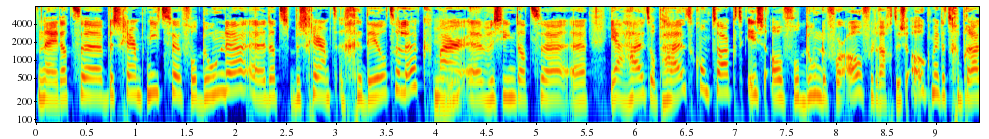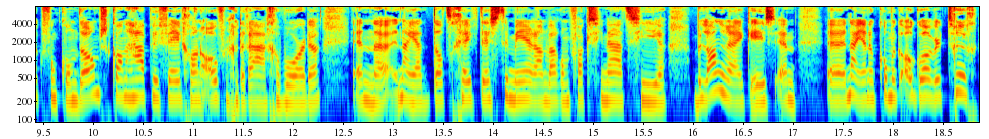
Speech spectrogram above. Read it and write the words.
Nee, dat uh, beschermt niet uh, voldoende. dat beschermt gedeeltelijk. Mm -hmm. Maar we zien dat ja, huid-op-huid contact is al voldoende voor overdracht. Dus ook met het gebruik van condooms kan HPV gewoon overgedragen worden. En nou ja, dat geeft des te meer aan waarom vaccinatie belangrijk is. En uh, nou ja, dan kom ik ook wel weer terug.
